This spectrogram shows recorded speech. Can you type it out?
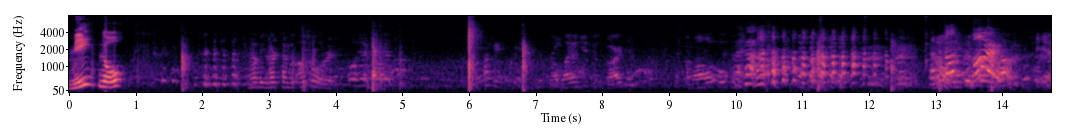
Me? No. I'm having a hard time with Uncle already. Oh, yes, yes, yes. Okay. So why don't you two guard? I'm all open. That's No, so smart. Yeah.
